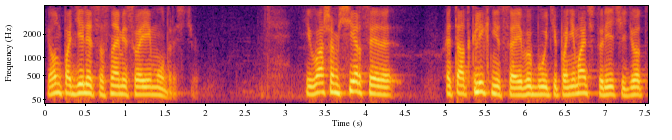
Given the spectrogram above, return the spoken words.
И он поделится с нами своей мудростью. И в вашем сердце это откликнется, и вы будете понимать, что речь идет,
